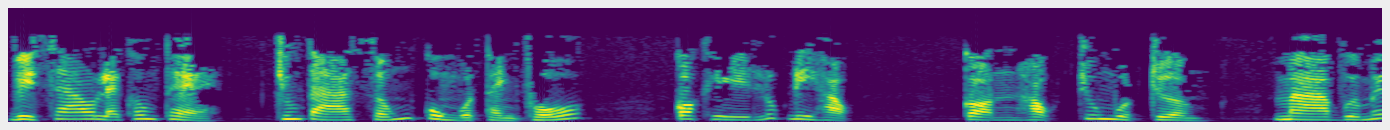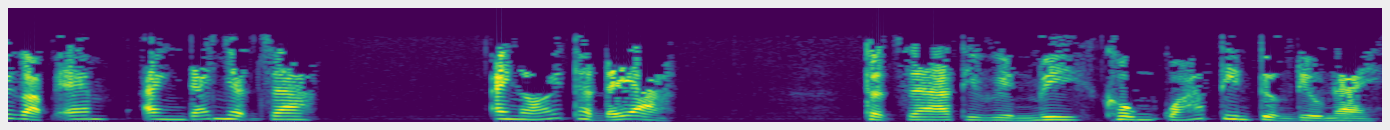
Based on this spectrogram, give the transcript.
Vì sao lại không thể? Chúng ta sống cùng một thành phố, có khi lúc đi học, còn học chung một trường, mà vừa mới gặp em, anh đã nhận ra. Anh nói thật đấy à? Thật ra thì Huyền My không quá tin tưởng điều này,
